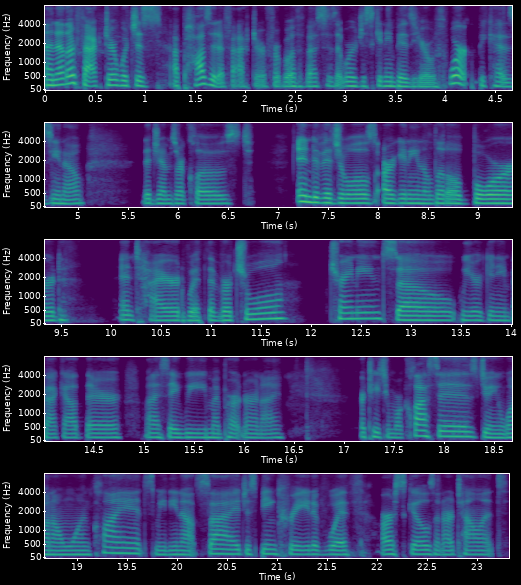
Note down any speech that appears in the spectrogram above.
another factor, which is a positive factor for both of us, is that we're just getting busier with work because, you know, the gyms are closed individuals are getting a little bored and tired with the virtual training. So we are getting back out there. When I say we, my partner and I are teaching more classes, doing one on one clients, meeting outside, just being creative with our skills and our talent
